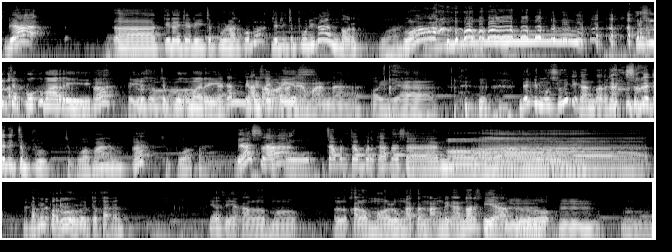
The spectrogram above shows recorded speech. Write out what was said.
Dia eh, tidak jadi cepu narkoba, jadi cepu di kantor. Wah. Wow. Terus lu cepu kemari. Hah? Terus lu Iya cepu kemari. Ya kan nggak tahu orangnya mana. Oh iya. Dia dimusuhi di kantor kan suka jadi cepu. Cepu apa emang? Hah? Cepu apa? Biasa, caper-caper ke atasan. Oh. Ah. Tapi perlu lo itu kadang. Ya sih. Ya kalau mau lu kalau mau lu nggak tenang di kantor sih ya perlu. Hmm. Hmm.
